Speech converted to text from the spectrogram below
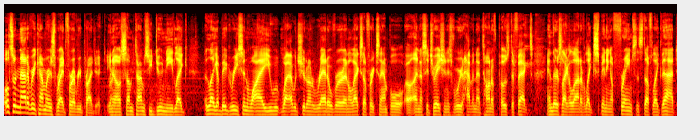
Also, not every camera is right for every project. You know, sometimes you do need like like a big reason why you why I would shoot on a red over an Alexa, for example, uh, in a situation is where we're having a ton of post effects and there's like a lot of like spinning of frames and stuff like that.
